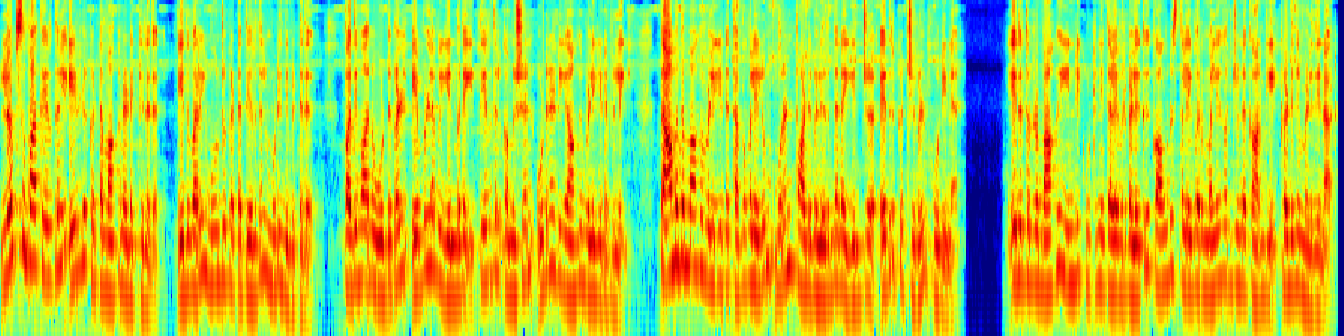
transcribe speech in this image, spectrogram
லோக்சபா தேர்தல் ஏழு கட்டமாக நடக்கிறது. இதுவரை மூன்று கட்ட தேர்தல் முடிந்துவிட்டது. பதிவான ஓட்டுகள் எவ்வளவு என்பதை தேர்தல் கமிஷன் உடனடியாக வெளியிடவில்லை. தாமதமாக வெளியிட்ட தகவலிலும் முரண்பாடுகள் இருந்தன என்று எதிர்க்கட்சிகள் கூறின. இது தொடர்பாக இந்தி கூட்டணி தலைவர்களுக்கு காங்கிரஸ் தலைவர் மல்லிகார்ஜுன கார்கே கடிதம் எழுதினார்.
